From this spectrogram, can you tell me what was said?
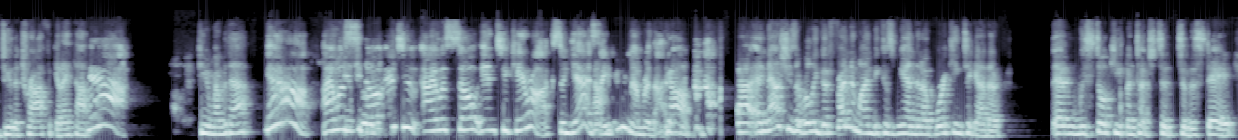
do the traffic and I thought, yeah do you remember that? Yeah, I was so into I was so into KROQ. So yes, I do remember that. Yeah, uh, and now she's a really good friend of mine because we ended up working together, and we still keep in touch to to this day.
